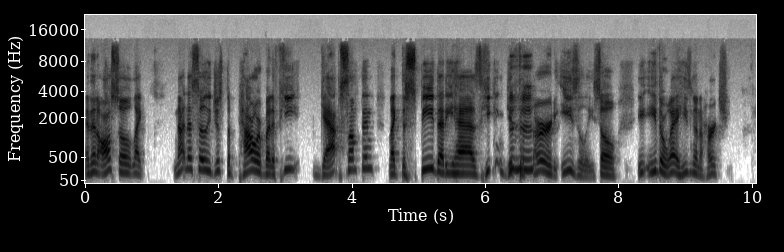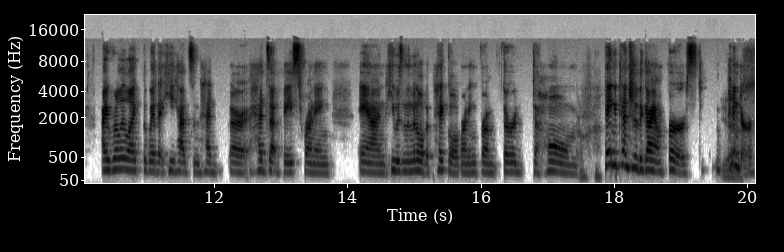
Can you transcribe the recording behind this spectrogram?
And then also, like, not necessarily just the power, but if he gaps something like the speed that he has, he can get mm-hmm. to third easily. So e- either way, he's going to hurt you. I really like the way that he had some head uh, heads up base running and he was in the middle of a pickle running from third to home, oh. paying attention to the guy on first. Yes. Pinder,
